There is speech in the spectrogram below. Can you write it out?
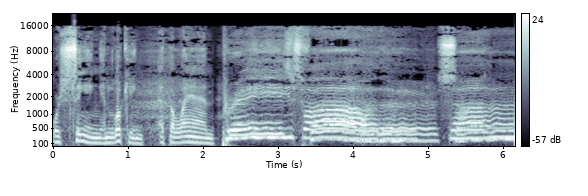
were singing and looking at the land. Praise Father, Son,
